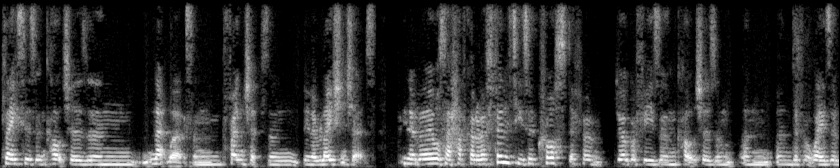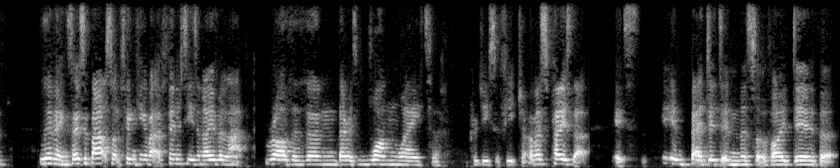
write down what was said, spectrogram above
places and cultures and networks and friendships and, you know, relationships you know, but they also have kind of affinities across different geographies and cultures and, and, and different ways of living. So it's about sort of thinking about affinities and overlap rather than there is one way to produce a future. And I suppose that it's embedded in the sort of idea that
